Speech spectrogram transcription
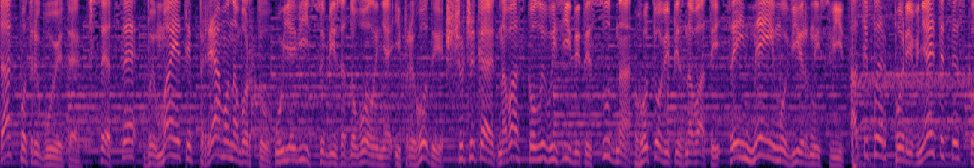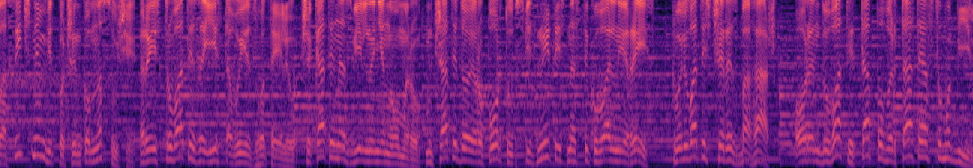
так потребуєте? Все це ви маєте прямо на борту. Уявіть собі задоволення і пригоди, що чекають на вас, коли ви зійдете з судна, готові пізнавати цей неймовірний світ. А тепер порівняйте це з класичним відпочинком на суші: реєструвати заїзд та виїзд готелю, чекати на звільнення номеру, мчати до аеропорту, спізнитись на стикувальний рейс, хвилюватись через багаж, орендувати та повертати автомобіль.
